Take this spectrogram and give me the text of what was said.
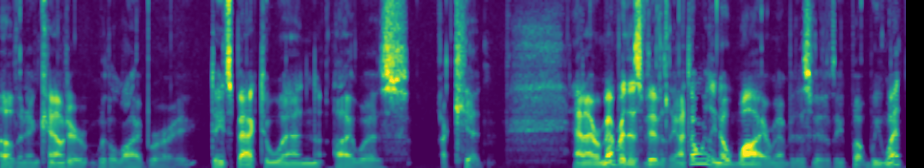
of an encounter with a library dates back to when I was a kid. And I remember this vividly. I don't really know why I remember this vividly, but we went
